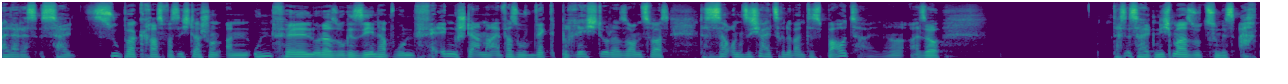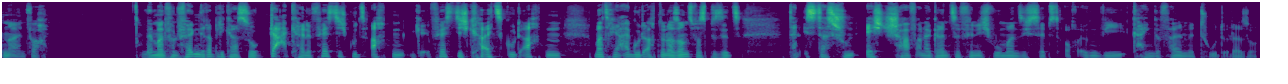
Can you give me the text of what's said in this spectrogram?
Alter, das ist halt super krass, was ich da schon an Unfällen oder so gesehen habe, wo ein Felgenstern mal einfach so wegbricht oder sonst was. Das ist auch ein sicherheitsrelevantes Bauteil. Ne? Also, das ist halt nicht mal so zu missachten einfach. Wenn man von Felgenreplikas so gar keine Festigkeitsgutachten, Materialgutachten oder sonst was besitzt, dann ist das schon echt scharf an der Grenze, finde ich, wo man sich selbst auch irgendwie keinen Gefallen mit tut oder so.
